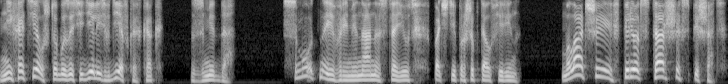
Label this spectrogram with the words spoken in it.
Не хотел, чтобы засиделись в девках, как змеда. «Смутные времена настают», — почти прошептал Ферин. «Младшие вперед старших спешат».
